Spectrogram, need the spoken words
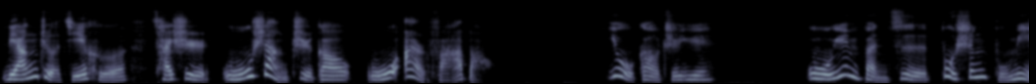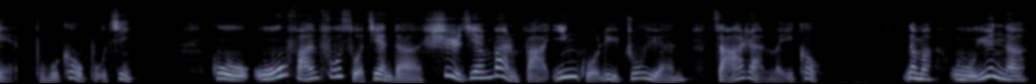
两者结合才是无上至高无二法宝。又告之曰：五蕴本自不生不灭，不垢不净，故无凡夫所见的世间万法因果律诸缘杂染为垢。那么五蕴呢？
